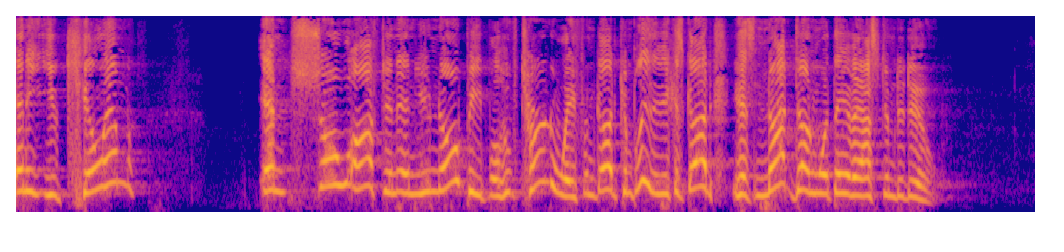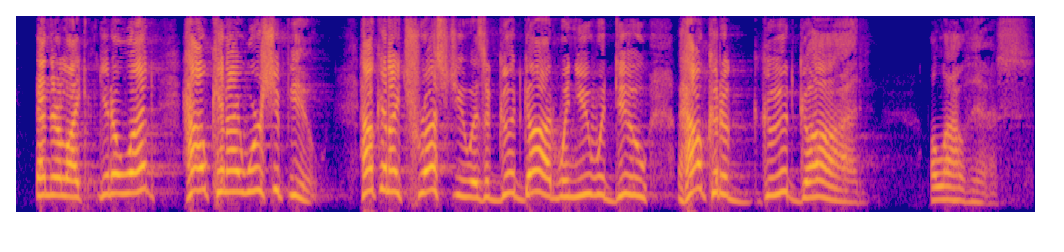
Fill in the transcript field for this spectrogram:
and he, you kill him? And so often, and you know people who've turned away from God completely because God has not done what they have asked him to do. And they're like, you know what? How can I worship you? How can I trust you as a good God when you would do, how could a good God allow this?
